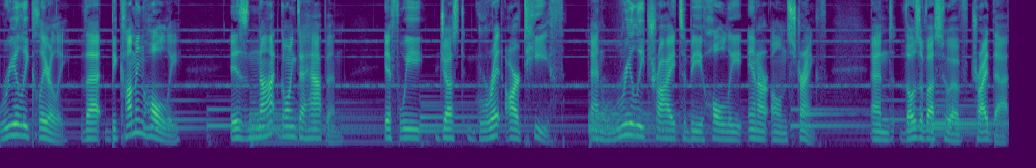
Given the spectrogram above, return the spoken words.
really clearly that becoming holy is not going to happen if we just grit our teeth and really try to be holy in our own strength. And those of us who have tried that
